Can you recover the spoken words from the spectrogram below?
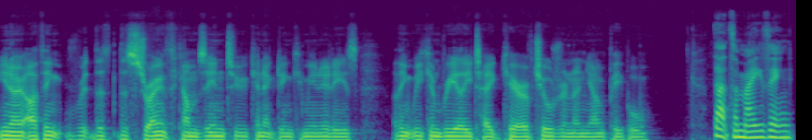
You know, I think the the strength comes into connecting communities. I think we can really take care of children and young people. That's amazing.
